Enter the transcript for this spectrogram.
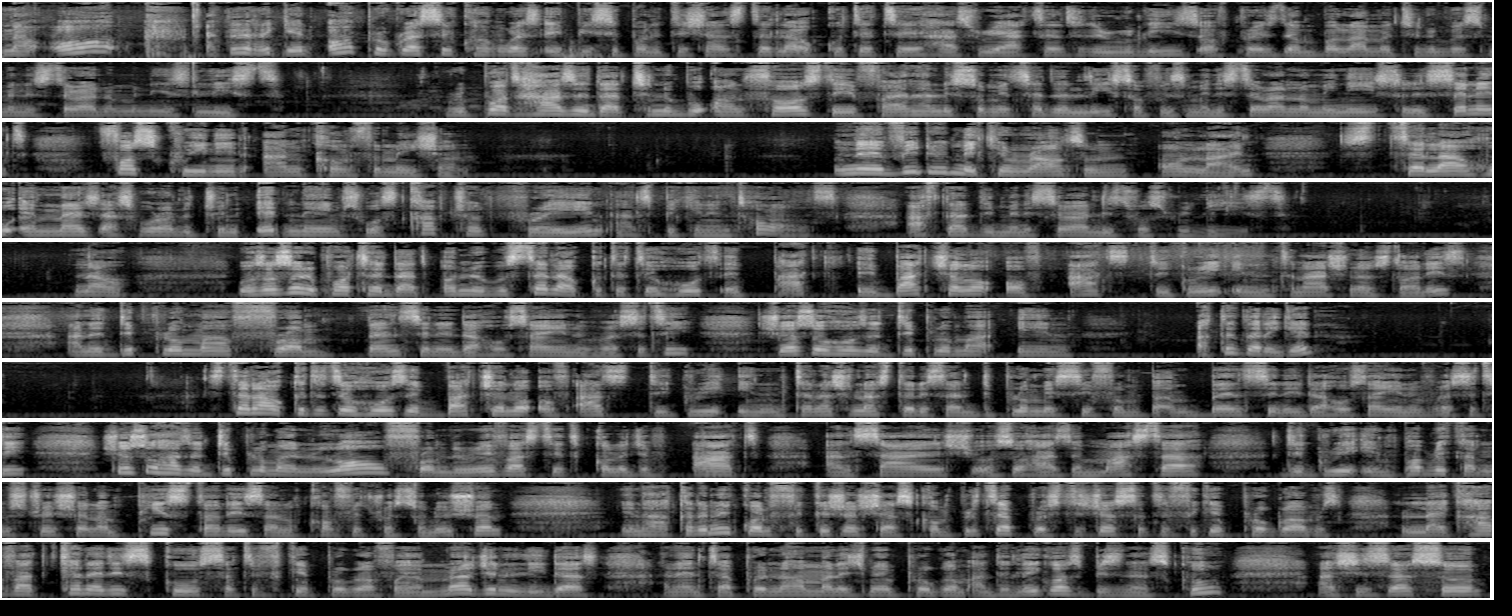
now, all I think that again, all Progressive Congress APC politicians Stella Okotete has reacted to the release of President Bola Tinubu's ministerial nominees list. Report has it that Tinubu on Thursday finally submitted the list of his ministerial nominees to the Senate for screening and confirmation. In a video making rounds on online, Stella, who emerged as one of the 28 names, was captured praying and speaking in tongues after the ministerial list was released. Now, it was also reported that Honorable Stella Okotete holds a, a Bachelor of Arts degree in International Studies and a diploma from Benson Idahosa University. She also holds a diploma in, I think that again, Stella Okotete holds a Bachelor of Arts degree in International Studies and Diplomacy from Benson Idahosa University. She also has a diploma in law from the River State College of Art and Science. She also has a master degree in public administration and peace studies and conflict resolution. In her academic qualification, she has completed prestigious certificate programs like Harvard Kennedy School Certificate Program for Emerging Leaders and Entrepreneurial Management Program at the Lagos Business School. And she's also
